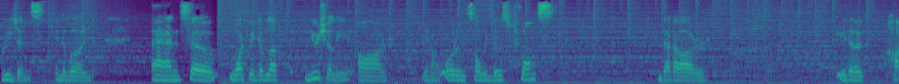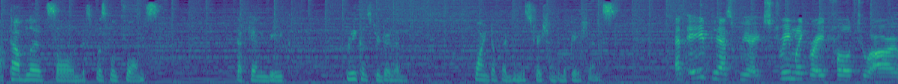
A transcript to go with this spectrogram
regions in the world. And so what we develop usually are, you know, oral solid dosage forms that are either hot tablets or disposable forms that can be reconstituted at point of administration to the patients. At AAPS, we are extremely grateful to our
